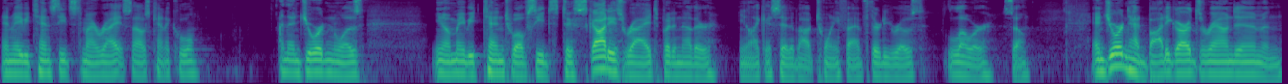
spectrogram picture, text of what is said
and maybe 10 seats to my right, so that was kind of cool. And then Jordan was, you know, maybe 10, 12 seats to Scottie's right, but another, you know, like I said, about 25, 30 rows lower. So, and Jordan had bodyguards around him, and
